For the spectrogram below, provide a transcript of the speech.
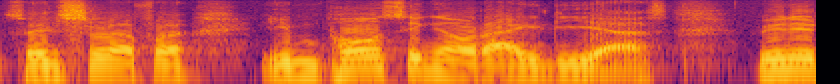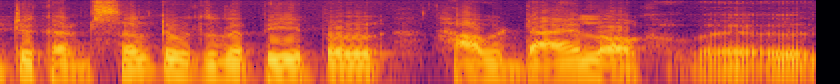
So instead of uh, imposing our ideas, we need to consult with the people, have a dialogue, uh,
